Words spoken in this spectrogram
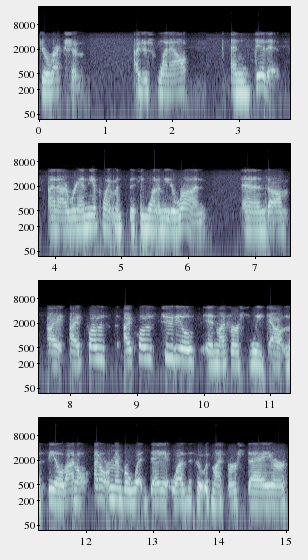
directions. I just went out and did it, and I ran the appointments that he wanted me to run. And um, I, I closed I closed two deals in my first week out in the field. I don't I don't remember what day it was, if it was my first day or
